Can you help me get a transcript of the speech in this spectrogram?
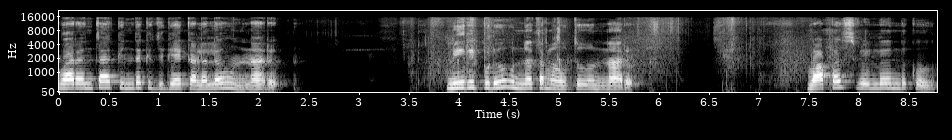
వారంతా కిందకి దిగే కళలో ఉన్నారు. మీరిప్పుడు ఉన్నతమవుతూ ఉన్నారు. వాపస్ వెళ్ళేందుకు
